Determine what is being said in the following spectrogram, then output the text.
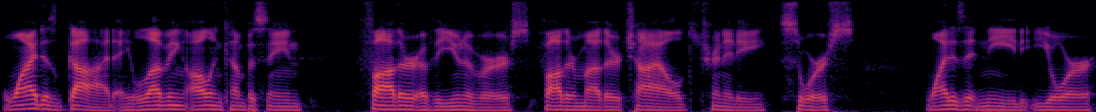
Why does God, a loving, all-encompassing father of the universe, father, mother, child, trinity, source, why does it need your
